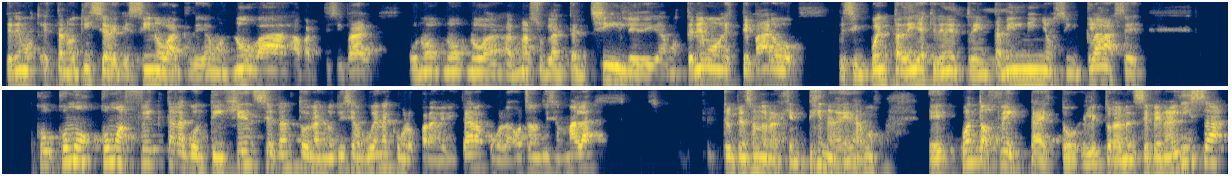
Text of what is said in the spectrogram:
Tenemos esta noticia de que Sinovac, digamos, no va a participar o no, no, no va a armar su planta en Chile, digamos. Tenemos este paro de 50 días que tiene 30.000 niños sin clases. ¿Cómo, ¿Cómo afecta la contingencia tanto de las noticias buenas como los panamericanos, como las otras noticias malas? Estoy pensando en Argentina, digamos. Eh, ¿Cuánto afecta esto electoralmente? ¿Se penaliza?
